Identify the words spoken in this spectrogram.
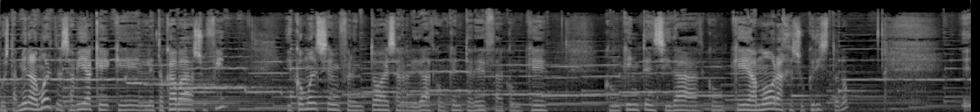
pues también a la muerte. Sabía que, que le tocaba su fin y cómo él se enfrentó a esa realidad, con qué entereza, con qué, con qué intensidad, con qué amor a Jesucristo, ¿no? Eh,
